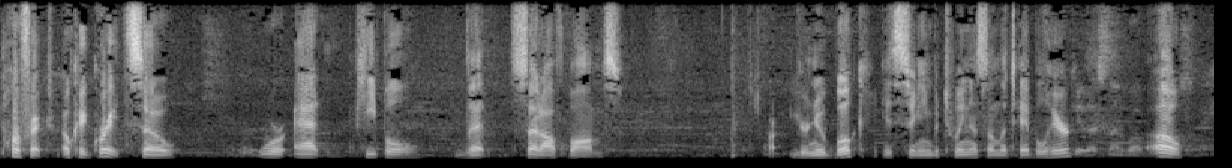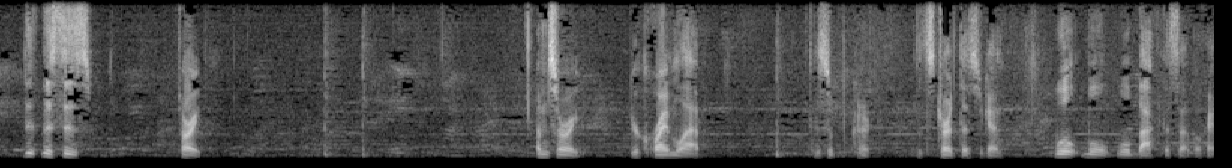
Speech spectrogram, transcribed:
Perfect. Okay, great. So we're at people that set off bombs. Your new book is sitting between us on the table here. Okay, that's not about. Oh, th- this is. Sorry. I'm sorry. Your crime lab. This is, let's start this again. We'll we'll we'll back this up. Okay.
